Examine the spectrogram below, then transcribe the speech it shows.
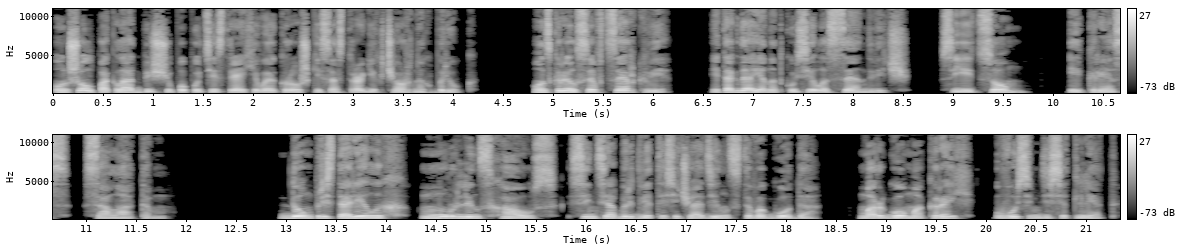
Он шел по кладбищу по пути стряхивая крошки со строгих черных брюк. Он скрылся в церкви, и тогда я надкусила сэндвич с яйцом и крес салатом. Дом престарелых Мурлинс Хаус, сентябрь 2011 года. Марго Макрей, 80 лет.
